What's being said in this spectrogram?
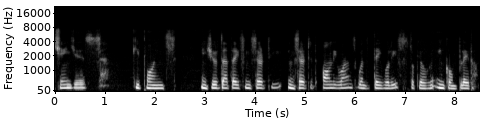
changes key points ensure data is inserted, inserted only once when the table is esto quedó incompleto.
